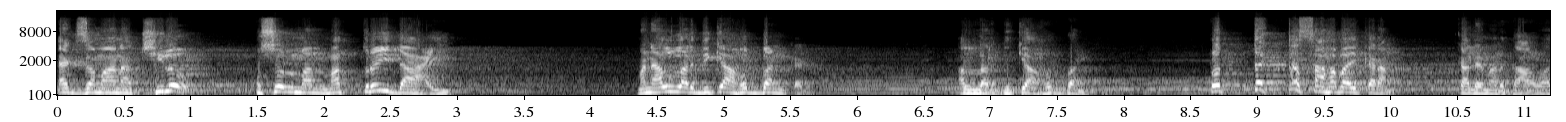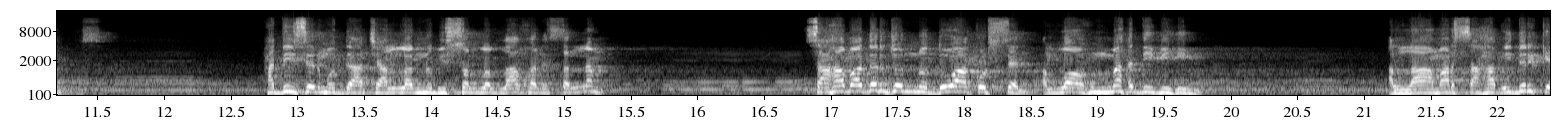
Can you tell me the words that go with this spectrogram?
এক জামানা ছিল মুসলমান মাত্রই দায়ী। মানে আল্লাহর দিকে আহ্বানকারী আল্লাহর দিকে আহ্বান প্রত্যেকটা সাহাবাই কারাম কালেমার দাওয়াত দিছে। হাদিসের মধ্যে আছে আল্লাহ নবী সাল্লাহ সাল্লাম সাহাবাদের জন্য দোয়া করছেন আল্লাহ বিহীন আল্লাহ আমার সাহাবিদেরকে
